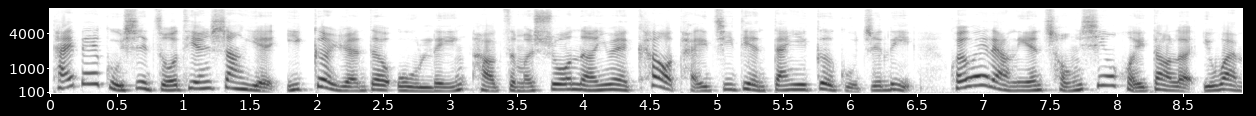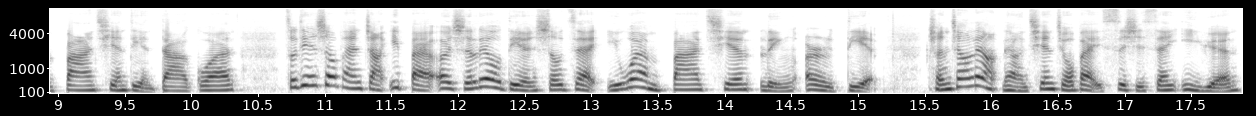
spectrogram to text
台北股市昨天上演一个人的武林，好，怎么说呢？因为靠台积电单一个股之力，回味两年重新回到了一万八千点大关。昨天收盘涨一百二十六点，收在一万八千零二点，成交量两千九百四十三亿元。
